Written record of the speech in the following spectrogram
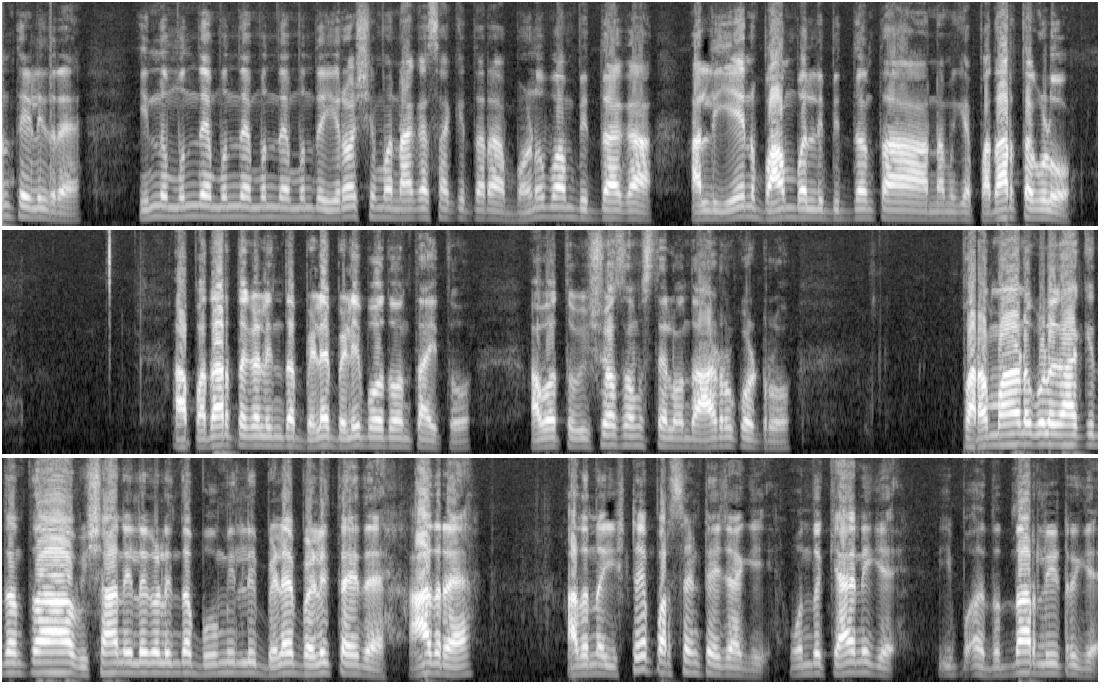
ಅಂತ ಹೇಳಿದರೆ, ಇನ್ನು ಮುಂದೆ ಮುಂದೆ ಮುಂದೆ ಮುಂದೆ ಇರೋಶಿಮ ನಾಗಸಾಕಿ ಥರ ಬಣು ಬಾಂಬ್ ಬಿದ್ದಾಗ ಅಲ್ಲಿ ಏನು ಬಾಂಬಲ್ಲಿ ಬಿದ್ದಂಥ ನಮಗೆ ಪದಾರ್ಥಗಳು ಆ ಪದಾರ್ಥಗಳಿಂದ ಬೆಳೆ ಬೆಳಿಬೋದು ಅಂತಾಯಿತು. ಅವತ್ತು ವಿಶ್ವಸಂಸ್ಥೆಯಲ್ಲಿ ಒಂದು ಆರ್ಡ್ರ್ ಕೊಟ್ಟರು ಪರಮಾಣುಗಳಿಗೆ ಹಾಕಿದಂಥ ವಿಷಾನಿಲಗಳಿಂದ ಭೂಮಿಲಿ ಬೆಳೆ ಬೆಳೀತಾ ಇದೆ. ಆದರೆ ಅದನ್ನು ಇಷ್ಟೇ ಪರ್ಸೆಂಟೇಜ್ ಆಗಿ ಒಂದು ಕ್ಯಾನಿಗೆ ಇಪ್ ಹದಿನಾರು ಲೀಟ್ರಿಗೆ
